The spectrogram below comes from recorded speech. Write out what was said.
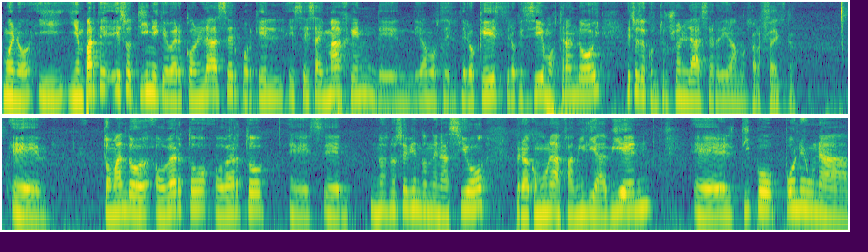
Bueno, y, y en parte eso tiene que ver con láser porque él es esa imagen de, digamos, de, de lo que es, de lo que se sigue mostrando hoy, eso se construyó en láser, digamos. Perfecto. Eh, tomando Oberto, Oberto, eh, no, no sé bien dónde nació, pero como una familia bien. Eh, el tipo pone una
